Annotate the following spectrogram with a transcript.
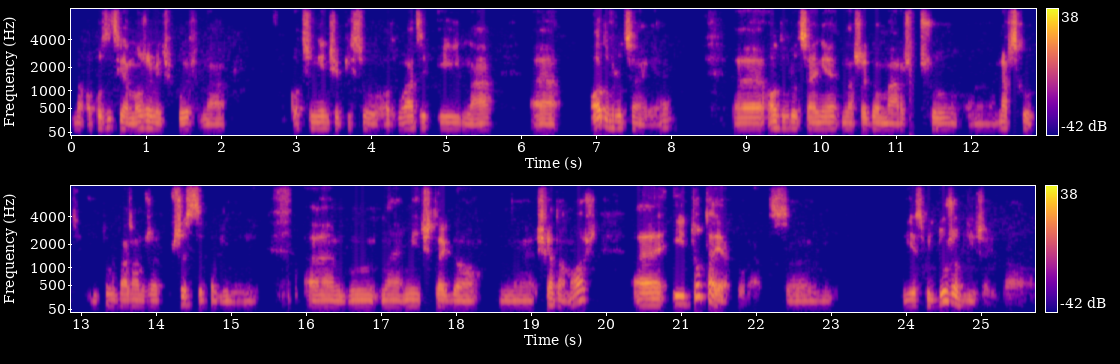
No, opozycja może mieć wpływ na odsunięcie PiSu od władzy i na odwrócenie E, odwrócenie naszego marszu e, na wschód. I tu uważam, że wszyscy powinni e, mieć tego świadomość. I tutaj akurat jest mi dużo bliżej do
